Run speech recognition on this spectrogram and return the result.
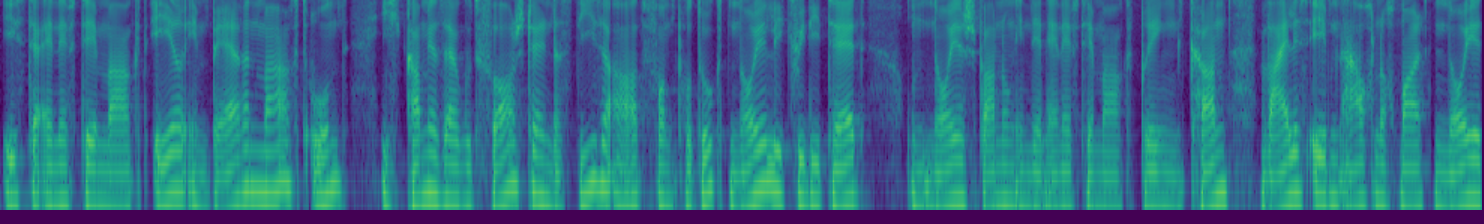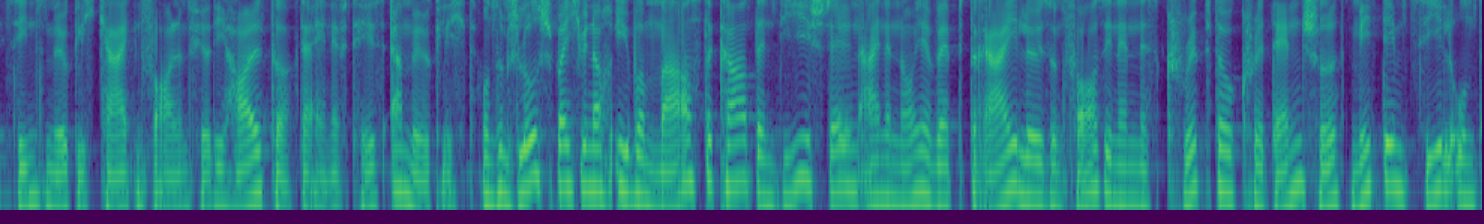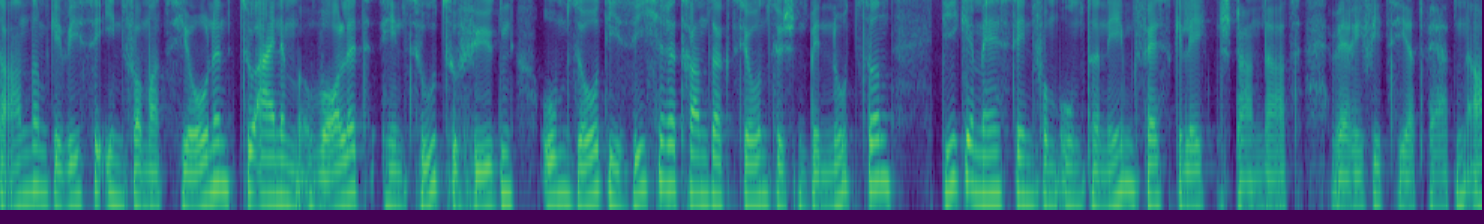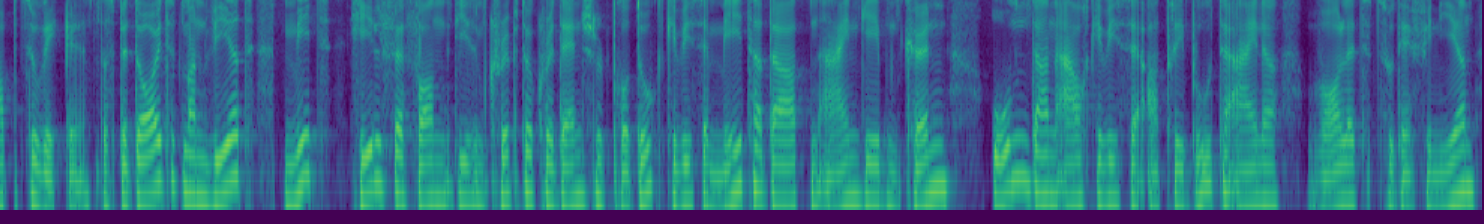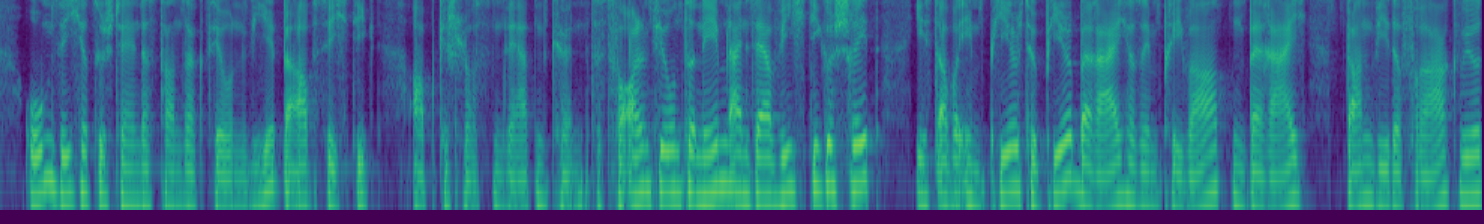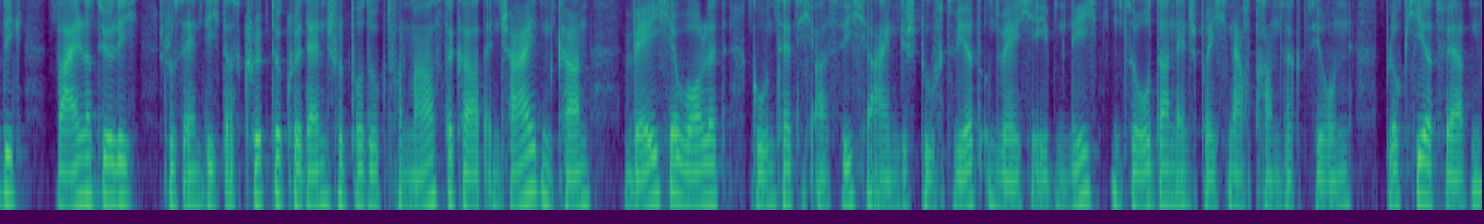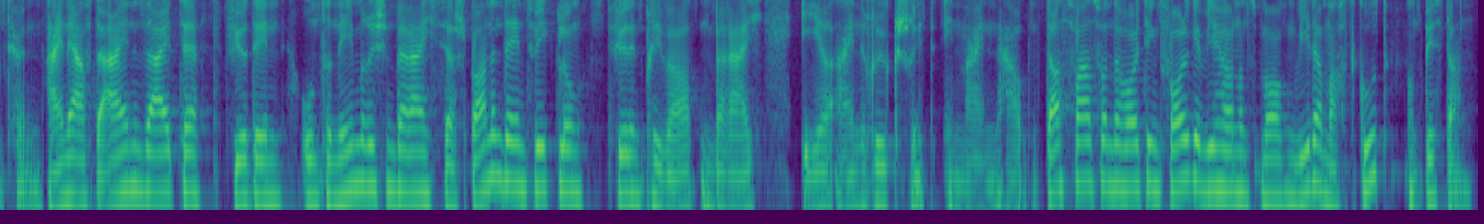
ist der NFT-Markt eher im Bärenmarkt und ich kann mir sehr gut vorstellen, dass diese Art von Produkt neue Liquidität und neue Spannung in den NFT-Markt bringen kann, weil es eben auch nochmal neue Zinsmöglichkeiten vor allem für die Halter der NFTs ermöglicht. Und zum Schluss sprechen wir noch über Mastercard, denn die stellen eine neue Web3-Lösung vor. Sie nennen es Crypto Credential mit dem Ziel unter anderem gewisse Informationen zu einem Wallet hinzuzufügen, um so die sichere Transaktion zwischen Benutzern die gemäß den vom Unternehmen festgelegten Standards verifiziert werden, abzuwickeln. Das bedeutet, man wird mit Hilfe von diesem Crypto Credential Produkt gewisse Metadaten eingeben können um dann auch gewisse Attribute einer Wallet zu definieren, um sicherzustellen, dass Transaktionen wie beabsichtigt abgeschlossen werden können. Das ist vor allem für Unternehmen ein sehr wichtiger Schritt, ist aber im Peer-to-Peer-Bereich, also im privaten Bereich, dann wieder fragwürdig, weil natürlich schlussendlich das Crypto-Credential-Produkt von Mastercard entscheiden kann, welche Wallet grundsätzlich als sicher eingestuft wird und welche eben nicht und so dann entsprechend auch Transaktionen blockiert werden können. Eine auf der einen einen Seite für den unternehmerischen Bereich sehr spannende Entwicklung, für den privaten Bereich eher ein Rückschritt in meinen Augen. Das war's von der heutigen Folge. Wir hören uns morgen wieder. Macht's gut und bis dann.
